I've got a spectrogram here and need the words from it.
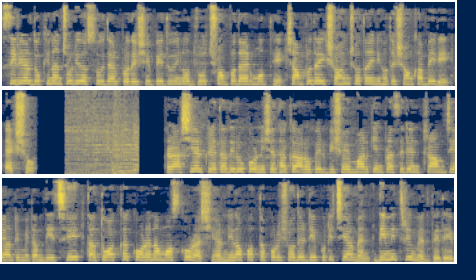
সিরিয়ার দক্ষিণাঞ্চলীয় সুইদার প্রদেশে বেদুইন ও দ্রুজ সম্প্রদায়ের মধ্যে সাম্প্রদায়িক সহিংসতায় নিহতের সংখ্যা বেড়ে একশো। রাশিয়ার ক্রেতাদের উপর নিষেধাজ্ঞা আরোপের বিষয়ে মার্কিন প্রেসিডেন্ট ট্রাম্প যে আলটিমেটাম দিয়েছে, তা তোয়াক্কা করে না মস্কো, রাশিয়ার নিরাপত্তা পরিষদের ডেপুটি চেয়ারম্যান দিমিত্রি মেদভেদেব।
